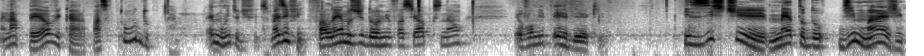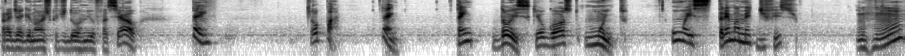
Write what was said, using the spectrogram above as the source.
Mas na pelve, cara, passa tudo. É muito difícil. Mas enfim, falemos de dor miofascial, porque senão eu vou me perder aqui. Existe método de imagem para diagnóstico de dor miofascial? Tem. Opa! Tem. Tem dois que eu gosto muito. Um é extremamente difícil, Uhum.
